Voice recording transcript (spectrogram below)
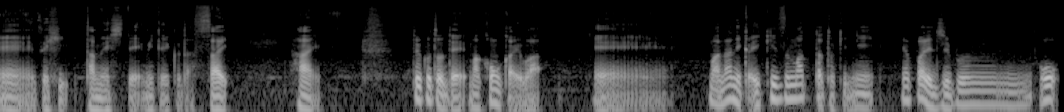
えー、ぜ試してみてください。はい、ということで、まあ、今回は、えまあ、何か行き詰まった時にやっぱり自分を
